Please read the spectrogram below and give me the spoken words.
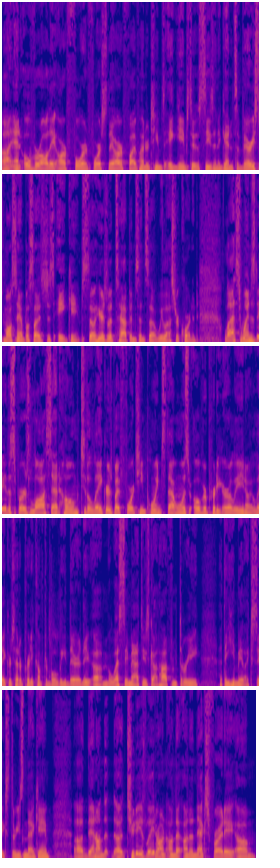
and overall they are four and four. So they are 500 teams, eight games through the season. Again, it's a very small sample size, just eight games. So here's what's happened since uh, we last recorded. Last Wednesday, the Spurs lost at home to the Lakers by 14 points. That one was over pretty early. You know, Lakers had a pretty comfortable lead there. They, um, Wesley Matthews got hot from three. I think he made like six threes in that game. Uh, then on the uh, two days later, on on the on the next Friday. Um,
